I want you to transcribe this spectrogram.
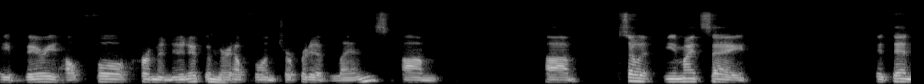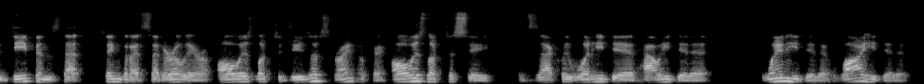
a very helpful hermeneutic, a mm. very helpful interpretive lens. Um, um, so it, you might say it then deepens that thing that I said earlier. Always look to Jesus, right? Okay. Always look to see exactly what he did, how he did it, when he did it, why he did it,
